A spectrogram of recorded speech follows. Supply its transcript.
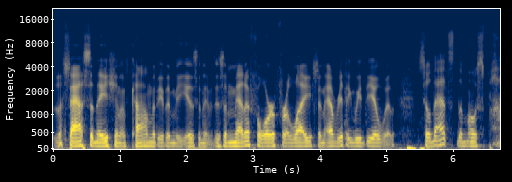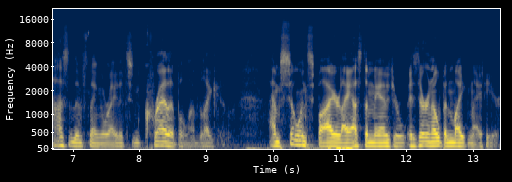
the fascination of comedy to me, isn't it? There's a metaphor for life and everything we deal with. So that's the most positive of thing, right? It's incredible. I'm like, I'm so inspired. I asked the manager, "Is there an open mic night here?"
